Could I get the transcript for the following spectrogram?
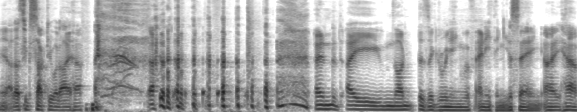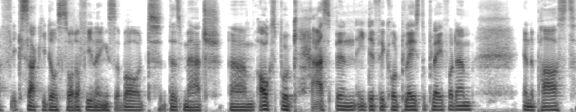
Yeah, that's exactly what I have. and I'm not disagreeing with anything you're saying. I have exactly those sort of feelings about this match. Um, Augsburg has been a difficult place to play for them in the past.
